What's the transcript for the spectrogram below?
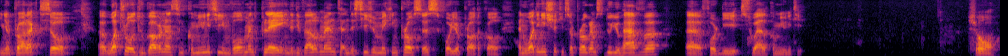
in your product. So uh, what role do governance and community involvement play in the development and decision-making process for your protocol? And what initiatives or programs do you have uh, for the Swell community? Sure.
